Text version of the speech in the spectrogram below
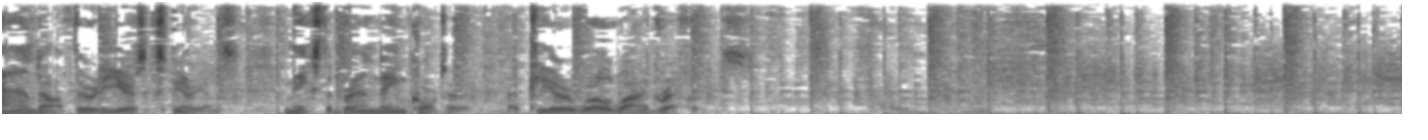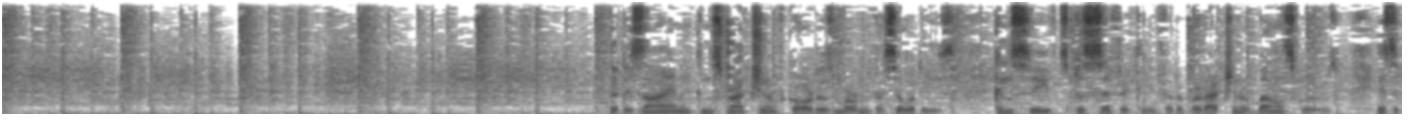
and our 30 years experience makes the brand name Korta a clear worldwide reference. The design and construction of Korta's modern facilities, conceived specifically for the production of ball screws, is a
